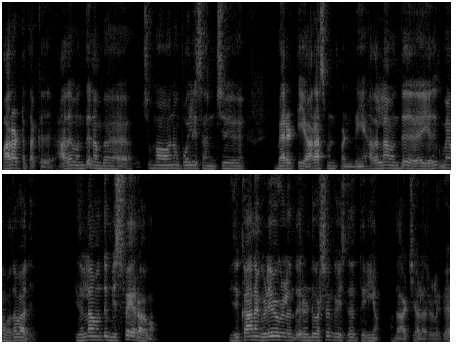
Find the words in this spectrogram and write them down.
பாராட்டத்தக்கது. அதை வந்து நம்ம சும்மாவானும் போலீஸ் அனுப்பிச்சு மிரட்டி ஹராஸ்மெண்ட் பண்ணி அதெல்லாம் வந்து எதுக்குமே உதவாது. இதெல்லாம் வந்து மிஸ்ஃபயர் ஆகும். இதுக்கான விளைவுகள் வந்து ரெண்டு வருஷம் கழிச்சு தான் தெரியும் அந்த ஆட்சியாளர்களுக்கு.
